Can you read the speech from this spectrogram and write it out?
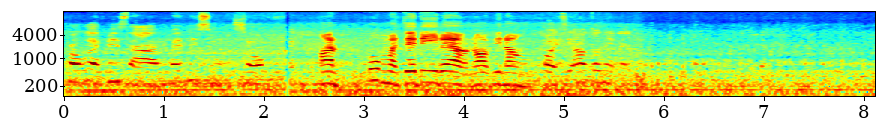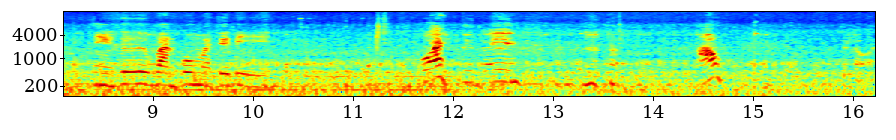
เขาเกิดปีศาจไม่พิสูจน์ชมมันปุ่มมาเจดีแล้วเนาะพี่น้องปล่อยที่เอาตัวนี้เลย นี่คือบ้านพุ่มมาเจดีย์โอ้ยตื่นตัวเอง เอาตลอด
